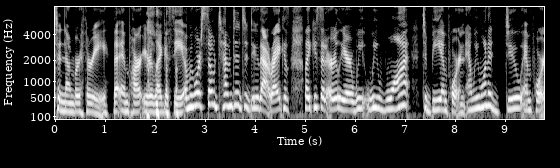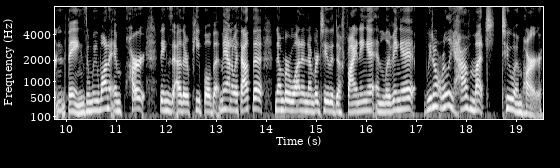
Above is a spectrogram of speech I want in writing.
to number three, the impart your legacy. I mean, we're so tempted to do that, right? Because, like you said earlier, we we want to be important and we want to do important things and we want to impart things to other people. But man, without the number one and number two, the defining it and living it, we don't really have much to impart.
